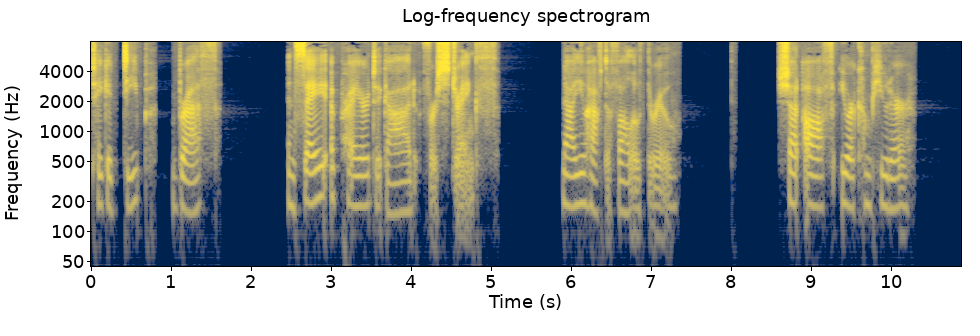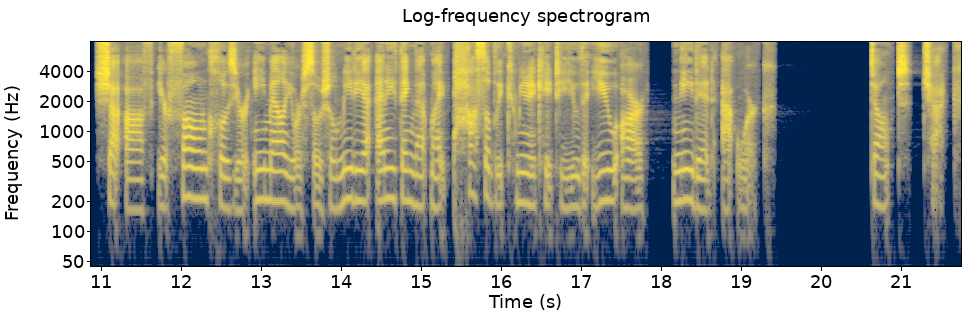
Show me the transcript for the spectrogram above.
take a deep breath and say a prayer to God for strength. Now you have to follow through. Shut off your computer. Shut off your phone, close your email, your social media, anything that might possibly communicate to you that you are needed at work. Don't check.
